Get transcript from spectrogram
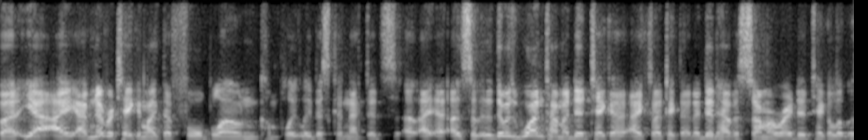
But yeah, I, I've never taken like the full blown, completely disconnected. Uh, I, I, so there was one time I did take a. Actually, I take that. I did have a summer where I did take a little,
